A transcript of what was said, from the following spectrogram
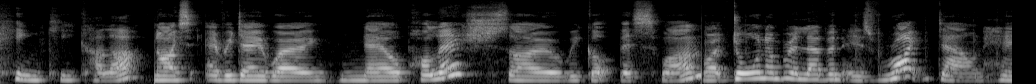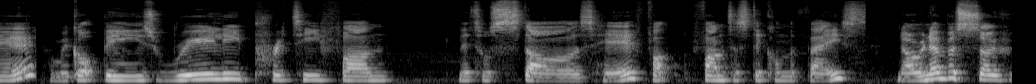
pinky colour. Nice everyday wearing nail polish. So we got this one. Right, door number 11 is right down here. And we got these really pretty fun little stars here. Fun, fun to stick on the face. Now I remember Soph,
